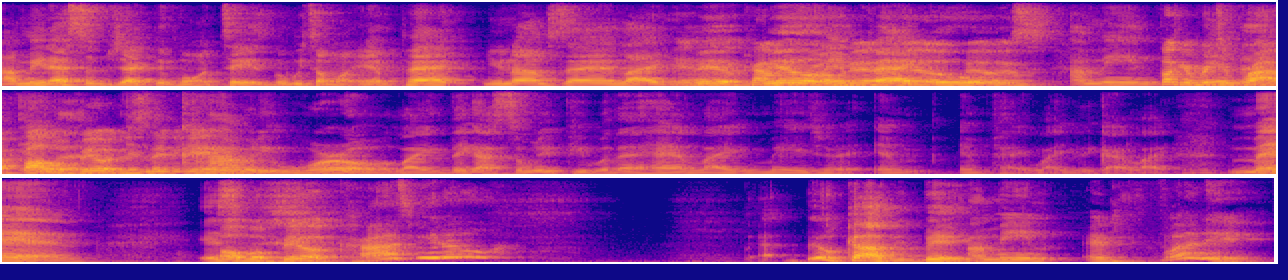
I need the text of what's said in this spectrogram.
I mean, that's subjective on taste, but we talking about impact. You know what I'm saying? Like Yeah, Bill, comedy Bill world, Bill- impact Bill- Bill- goes. I mean, Fucking Richard Pryor followed Bill just in in the the game. comedy world. Like they got so many people that had like major Im- impact. Like they got like man, it's Over Bill Cosby though, Bill Cosby big. I mean, and funny.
